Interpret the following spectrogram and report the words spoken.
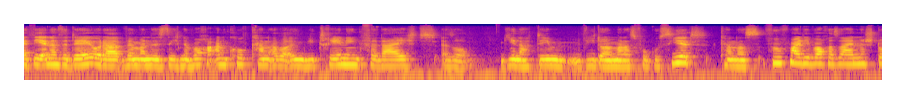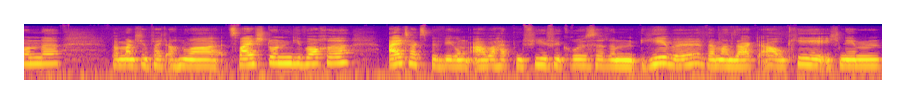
At the end of the day oder wenn man sich eine Woche anguckt, kann aber irgendwie Training vielleicht, also je nachdem, wie doll man das fokussiert, kann das fünfmal die Woche sein, eine Stunde. Bei manchen vielleicht auch nur zwei Stunden die Woche. Alltagsbewegung aber hat einen viel, viel größeren Hebel, wenn man sagt, ah, okay, ich nehme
